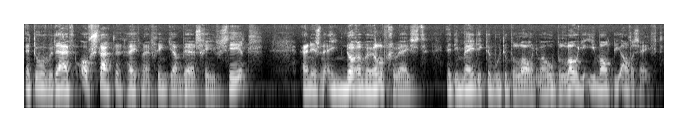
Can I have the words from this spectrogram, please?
En toen we het bedrijf opstartten, heeft mijn vriend Jan Bergs geïnvesteerd. En is een enorme hulp geweest. En die meende ik te moeten belonen. Maar hoe beloon je iemand die alles heeft?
